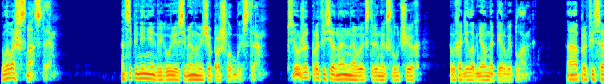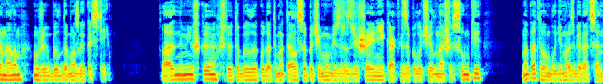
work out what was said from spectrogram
Глава шестнадцатая. Оцепенение Григория Семеновича прошло быстро. Все же профессионально в экстренных случаях выходило в нем на первый план. А профессионалом мужик был до мозга костей. «Ладно, Мишка, что это было, куда ты мотался, почему без разрешения, как ты заполучил наши сумки, мы потом будем разбираться.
